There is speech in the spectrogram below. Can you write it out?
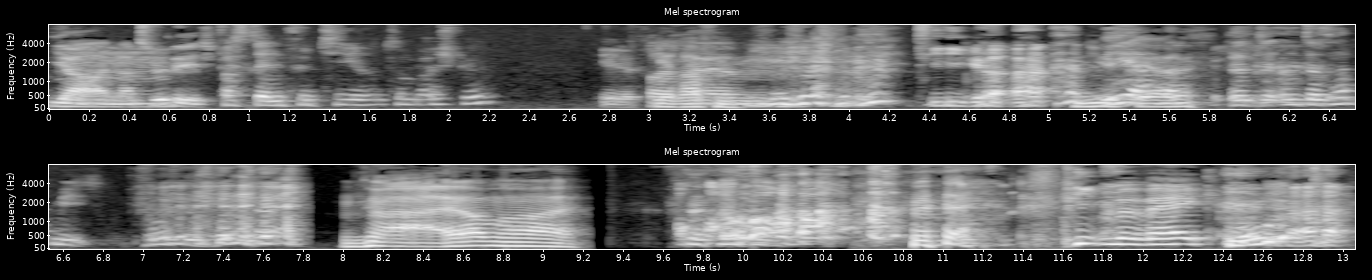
Ja, Mhm. natürlich. Was denn für Tiere zum Beispiel? Giraffen. Ähm, Tiger. nee, aber Nilpferde. das, und das hat mich. Ja, hör mal. Piepen wir weg.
